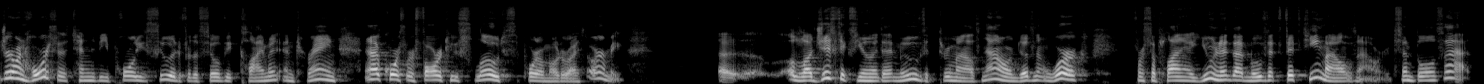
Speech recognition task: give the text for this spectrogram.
German horses tend to be poorly suited for the Soviet climate and terrain, and of course were far too slow to support a motorized army. A logistics unit that moves at 3 miles an hour doesn't work for supplying a unit that moves at 15 miles an hour. It's simple as that.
